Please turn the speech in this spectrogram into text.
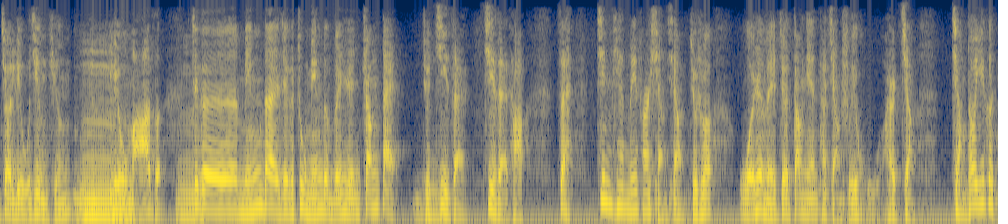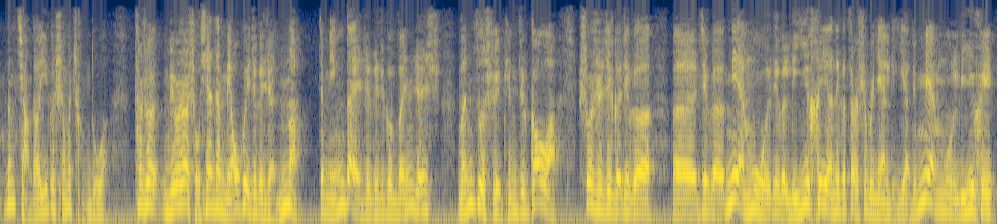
叫柳敬亭，柳麻子，这个。呃，明代这个著名的文人张岱就记载记载他在今天没法想象，就是说，我认为这当年他讲《水浒》还是讲讲到一个能讲到一个什么程度啊？他说，比如说，首先他描绘这个人呢，这明代这个这个文人文字水平之高啊，说是这个这个呃这个面目这个离黑啊，那个字是不是念离啊？就面目离黑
